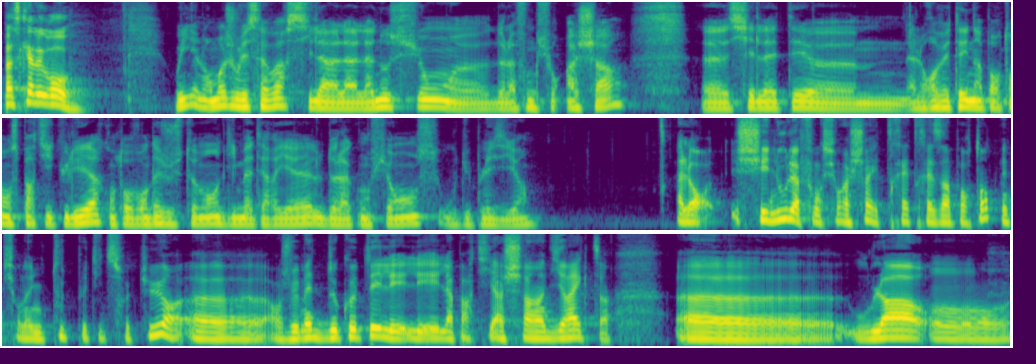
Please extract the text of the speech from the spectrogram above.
Pascal Legros. Oui, alors moi je voulais savoir si la, notion euh, de la fonction achat, euh, si elle a été, euh, elle revêtait une importance particulière quand on vendait justement de l'immatériel, de la confiance ou du plaisir? Alors, chez nous, la fonction achat est très très importante, même si on a une toute petite structure. Alors, je vais mettre de côté la partie achat indirect, euh, où là, on,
